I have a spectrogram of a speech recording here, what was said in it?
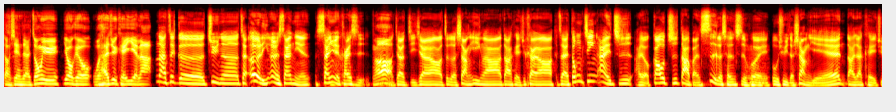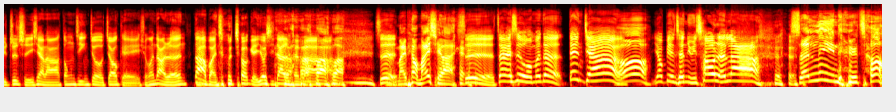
到现在终于又有舞台剧可以演啦。那这个剧呢，在二零二三年三月开始啊，叫即将要这个上映啦，大家可以去看啊，在东京、爱知还有高知、大阪四个城市会陆续的上演，大家可以去支持一下啦。东京就交给玄关大人。大阪就交给优喜大人啦，是。买票买起来，是。再来是我们的店长。哦，要变成女超人啦，神力女超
